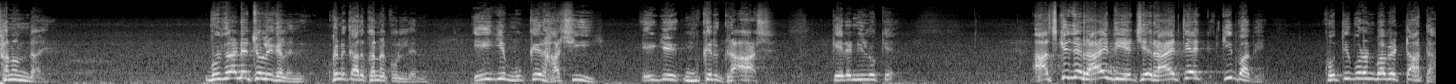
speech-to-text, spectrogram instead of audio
সানন্দায়। গুজরাটে চলে গেলেন, ওখানে কারখানা করলেন। এই যে মুখের হাসি, এই যে মুখের গ্রাস, কেড়ে নিল কে? আজকে যে রায় দিয়েছে, রায়তে কি পাবে? ক্ষতিপূরণ পাবে টাটা।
